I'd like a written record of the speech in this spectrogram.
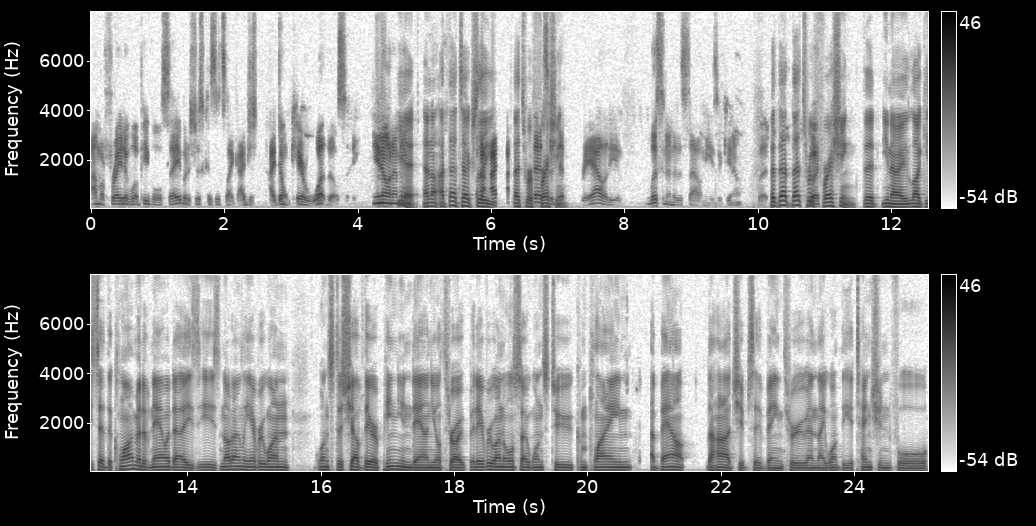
I'm afraid of what people will say, but it's just because it's like I just I don't care what they'll say. You know what I mean? yeah, and I, that's actually I- that's That's refreshing. different reality of listening to the style of music, you know. But But that that's refreshing. That you know, like you said, the climate of nowadays is not only everyone wants to shove their opinion down your throat, but everyone also wants to complain about the hardships they've been through, and they want the attention for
